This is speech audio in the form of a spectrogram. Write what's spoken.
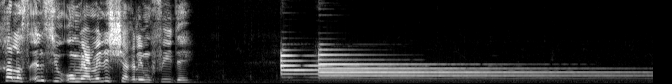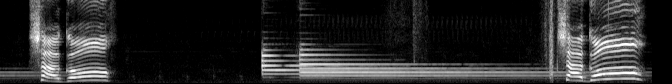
خلص انسي وقومي اعملي الشغلة مفيدة. شاغو شاغو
